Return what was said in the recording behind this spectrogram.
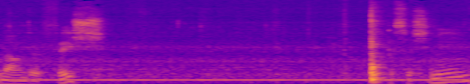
flounder fish. The sashimi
